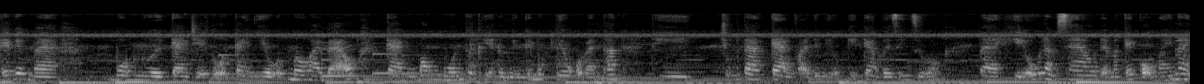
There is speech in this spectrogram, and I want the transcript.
cái việc mà một người càng trẻ tuổi càng nhiều ước mơ hoài bão càng mong muốn thực hiện được những cái mục tiêu của bản thân thì chúng ta càng phải tìm hiểu kỹ càng về dinh dưỡng và hiểu làm sao để mà cái cỗ máy này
